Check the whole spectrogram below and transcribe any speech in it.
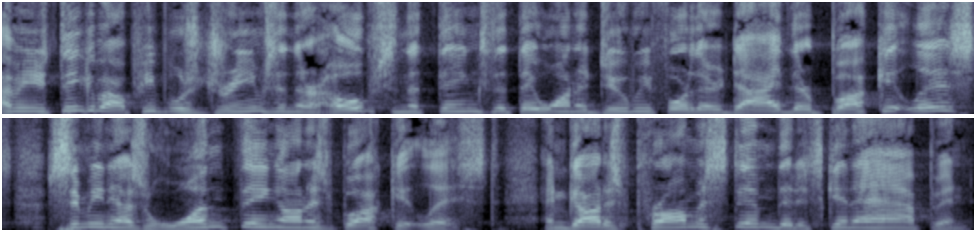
I mean, you think about people's dreams and their hopes and the things that they want to do before they die, their bucket list. Simeon has one thing on his bucket list, and God has promised him that it's going to happen.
